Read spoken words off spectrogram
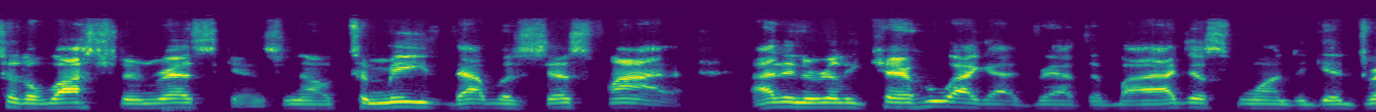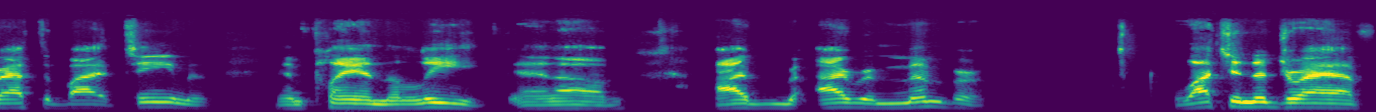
to the Washington Redskins. You know, to me, that was just fine. I didn't really care who I got drafted by. I just wanted to get drafted by a team and, and play in the league. And um, I I remember watching the draft,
